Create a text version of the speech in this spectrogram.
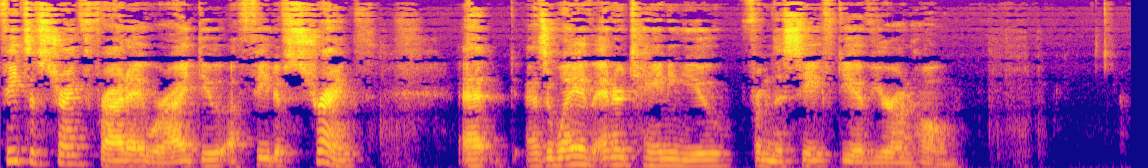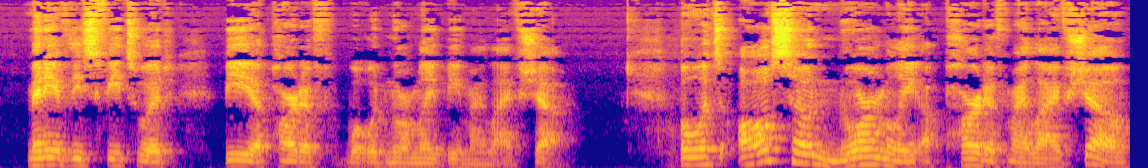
Feats of Strength Friday, where I do a feat of strength at, as a way of entertaining you from the safety of your own home. Many of these feats would be a part of what would normally be my live show. But what's also normally a part of my live show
